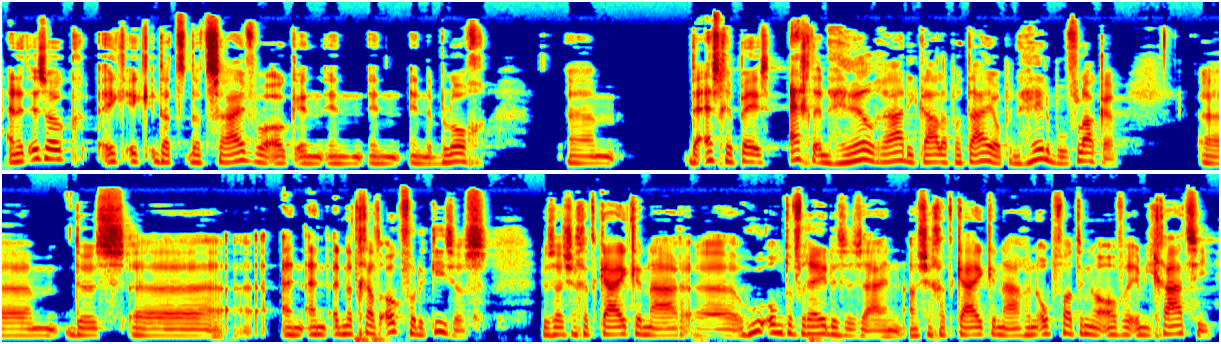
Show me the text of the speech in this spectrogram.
en het is ook, ik, ik, dat, dat schrijven we ook in, in, in, in de blog. Um, de SGP is echt een heel radicale partij op een heleboel vlakken. Um, dus, uh, en, en, en dat geldt ook voor de kiezers. Dus als je gaat kijken naar uh, hoe ontevreden ze zijn, als je gaat kijken naar hun opvattingen over immigratie,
